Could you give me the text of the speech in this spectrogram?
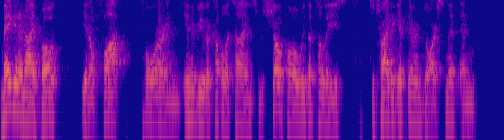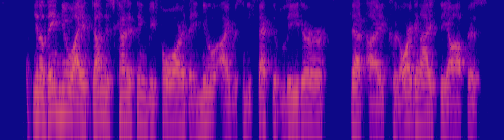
Megan and I both, you know, fought for and interviewed a couple of times with SHOPO with the police to try to get their endorsement. And, you know, they knew I had done this kind of thing before. They knew I was an effective leader, that I could organize the office,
